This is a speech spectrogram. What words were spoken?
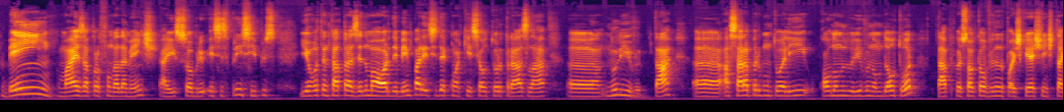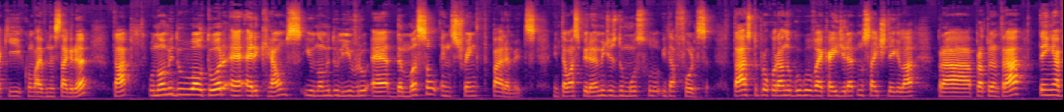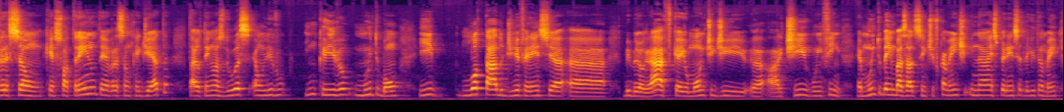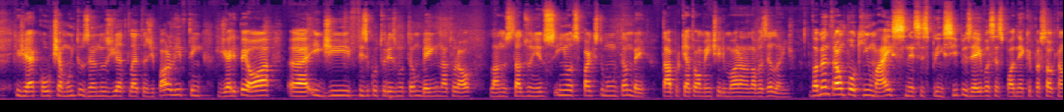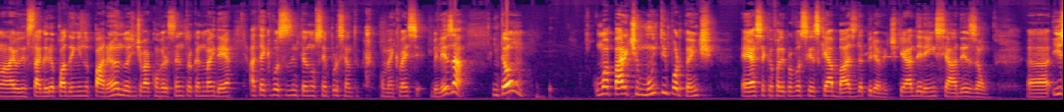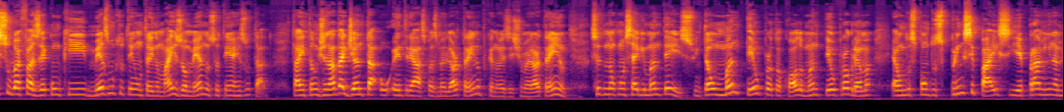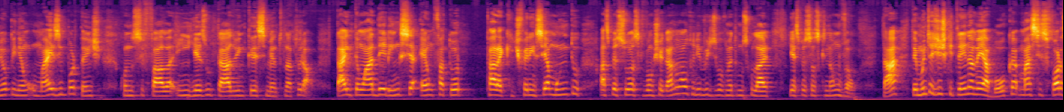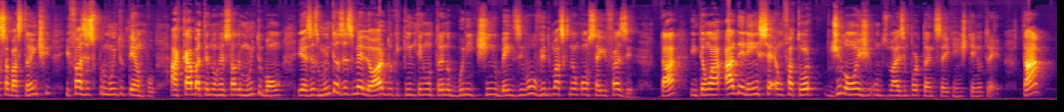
bem mais aprofundadamente aí sobre esses princípios e eu vou tentar trazer numa ordem bem parecida com a que esse autor traz lá uh, no livro, tá? Uh, a Sara perguntou ali qual o nome do livro, o nome do autor tá? Para o pessoal que está ouvindo no podcast, a gente está aqui com live no Instagram, tá? O nome do autor é Eric Helms e o nome do livro é The Muscle and Strength Pyramids. Então, as pirâmides do músculo e da força, tá? Se tu procurar no Google, vai cair direto no site dele lá para tu entrar. Tem a versão que é só treino, tem a versão que é dieta, tá? Eu tenho as duas, é um livro incrível, muito bom e lotado de referência uh, bibliográfica e um monte de uh, artigo, enfim, é muito bem embasado cientificamente e na experiência dele também, que já é coach há muitos anos de atletas de powerlifting, de LPO uh, e de fisiculturismo também natural lá nos Estados Unidos e em outros partes do mundo também, tá? Porque atualmente ele mora na Nova Zelândia. Vamos entrar um pouquinho mais nesses princípios e aí vocês podem aqui, o pessoal que está na live do Instagram, podem ir parando, a gente vai conversando, trocando uma ideia, até que vocês entendam 100% como é que vai ser, beleza? Então, uma parte muito importante é essa que eu falei para vocês, que é a base da pirâmide, que é a aderência, a adesão. Uh, isso vai fazer com que, mesmo que tu tenha um treino mais ou menos, tu tenha resultado. Tá? Então, de nada adianta o, entre aspas, melhor treino, porque não existe o melhor treino, se tu não consegue manter isso. Então, manter o protocolo, manter o programa é um dos pontos principais e é, para mim, na minha opinião, o mais importante quando se fala em resultado e em crescimento natural. Tá? Então, a aderência é um fator cara, que diferencia muito as pessoas que vão chegar num alto nível de desenvolvimento muscular e as pessoas que não vão, tá? Tem muita gente que treina meia boca, mas se esforça bastante e faz isso por muito tempo. Acaba tendo um resultado muito bom e às vezes muitas vezes melhor do que quem tem um treino bonitinho, bem desenvolvido, mas que não consegue fazer, tá? Então a aderência é um fator de longe um dos mais importantes aí que a gente tem no treino, tá?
